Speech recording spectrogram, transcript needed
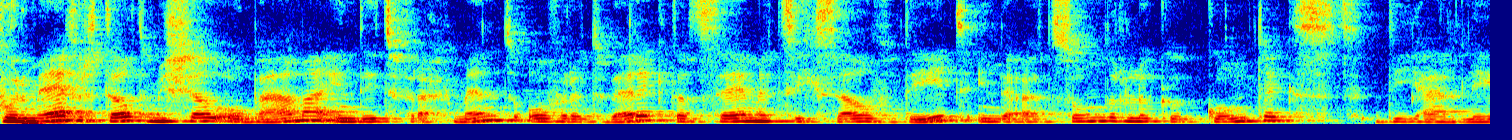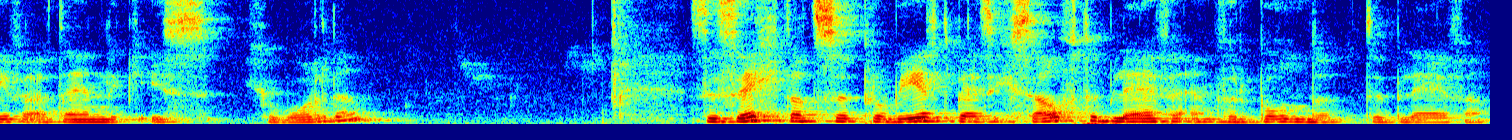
Voor mij vertelt Michelle Obama in dit fragment over het werk dat zij met zichzelf deed in de uitzonderlijke context die haar leven uiteindelijk is geworden. Ze zegt dat ze probeert bij zichzelf te blijven en verbonden te blijven.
